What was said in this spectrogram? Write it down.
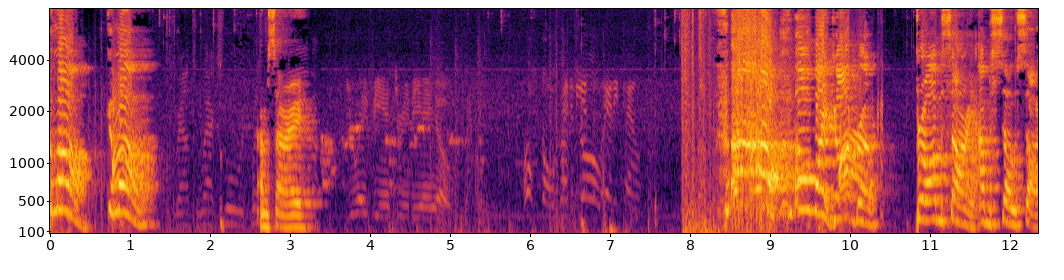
Come on! Come on! I'm sorry. Oh! Oh my god, bro! Bro, I'm sorry. I'm so sorry.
